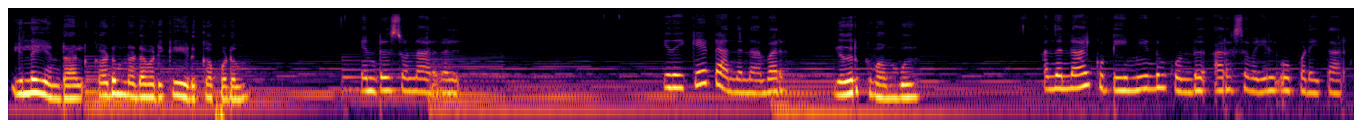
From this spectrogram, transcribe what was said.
இல்லை என்றால் கடும் நடவடிக்கை எடுக்கப்படும். என்று சொன்னார்கள். இதை கேட்ட அந்த நபர் எதற்கு வம்பு? அந்த நாய்க்குட்டியை மீண்டும் கொண்டு அரசவையில் ஒப்படைத்தார்.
